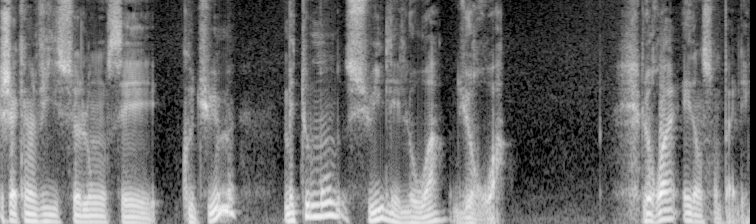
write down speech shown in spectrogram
Chacun vit selon ses coutumes, mais tout le monde suit les lois du roi. Le roi est dans son palais.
